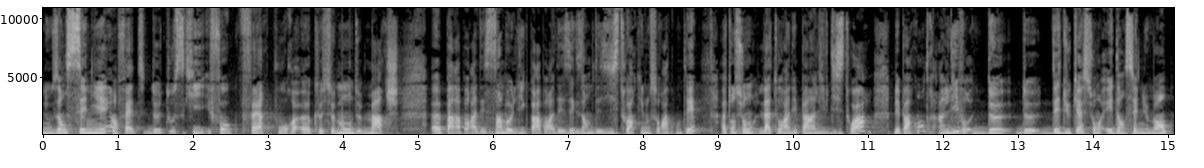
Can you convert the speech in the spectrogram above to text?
nous enseigner en fait de tout ce qu'il faut faire pour euh, que ce monde marche euh, par rapport à des symboliques, par rapport à des exemples, des histoires qui nous sont racontées. Attention, la Torah n'est pas un livre d'histoire, mais par contre un livre de d'éducation et d'enseignement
